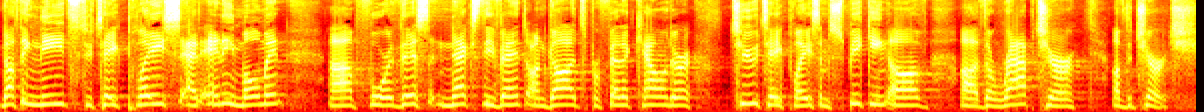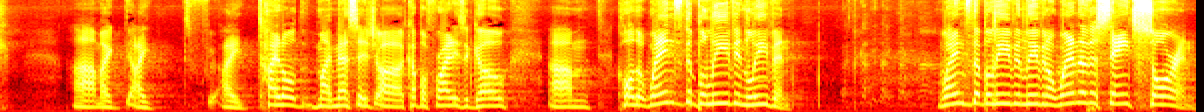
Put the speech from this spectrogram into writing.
Nothing needs to take place at any moment uh, for this next event on God's prophetic calendar to take place. I'm speaking of uh, the rapture of the church. Um, I, I, I, titled my message uh, a couple Fridays ago um, called it When's the Believing Leaving? When's the believing leaving? Or when are the saints soaring?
